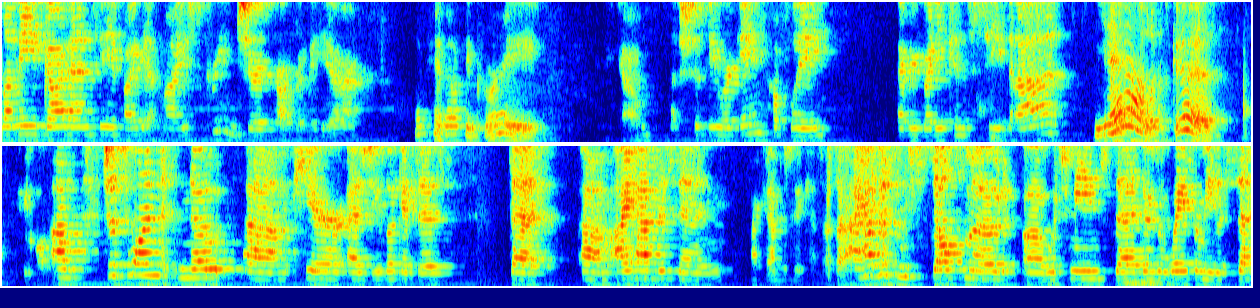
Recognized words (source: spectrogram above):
Let me go ahead and see if I get my screen shared properly here. Okay, that'd be great should be working. Hopefully everybody can see that. Yeah, looks good. Um, just one note um, here as you look at this that um, I have this in okay, I'm just gonna I have this in stealth mode, uh, which means that there's a way for me to set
